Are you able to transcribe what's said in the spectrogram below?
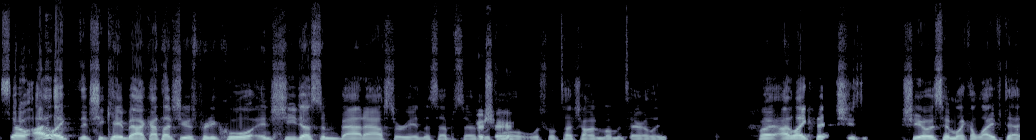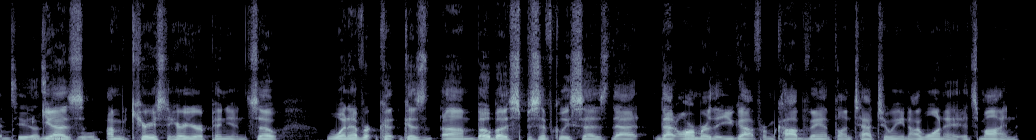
So I liked that she came back. I thought she was pretty cool, and she does some badassery in this episode, For which sure. we'll which we'll touch on momentarily. But I like that she's she owes him like a life debt too. That's yes, cool. I'm curious to hear your opinion. So, whenever because um, Boba specifically says that that armor that you got from Cobb Vanth on Tatooine, I want it. It's mine.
